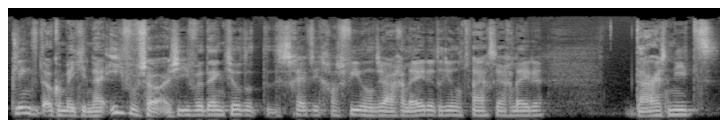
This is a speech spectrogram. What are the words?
klinkt het ook een beetje naïef of zo. Als je hiervoor denkt, joh, dat, schreef die gast 400 jaar geleden, 350 jaar geleden. Daar is niet...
